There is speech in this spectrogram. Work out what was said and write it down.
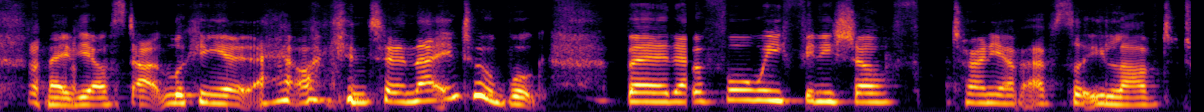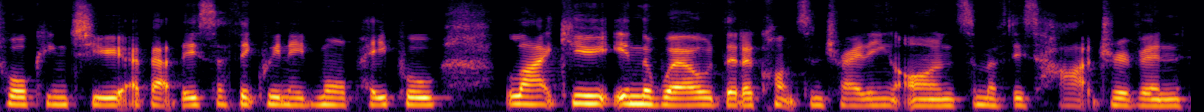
maybe I'll start looking at how I can turn that into a book. But uh, before we finish off, Tony, I've absolutely loved talking to you about this. I think we need more people like you in the world that are concentrating on some of this heart driven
